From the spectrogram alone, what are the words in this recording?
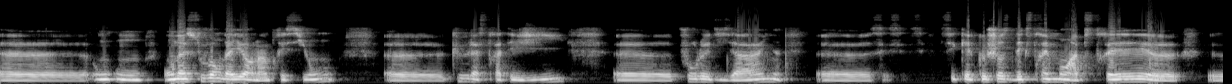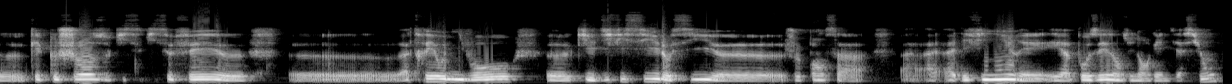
Euh, on, a souvent d'ailleurs l'impression euh, que la stratégie euh, pour le design, euh, c'est quelque chose d'extrêmement abstrait, euh, euh, quelque chose qui, qui se fait euh, à très haut niveau, qui est difficile aussi, je pense, à, à, à définir et, et, à poser dans une organisation.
